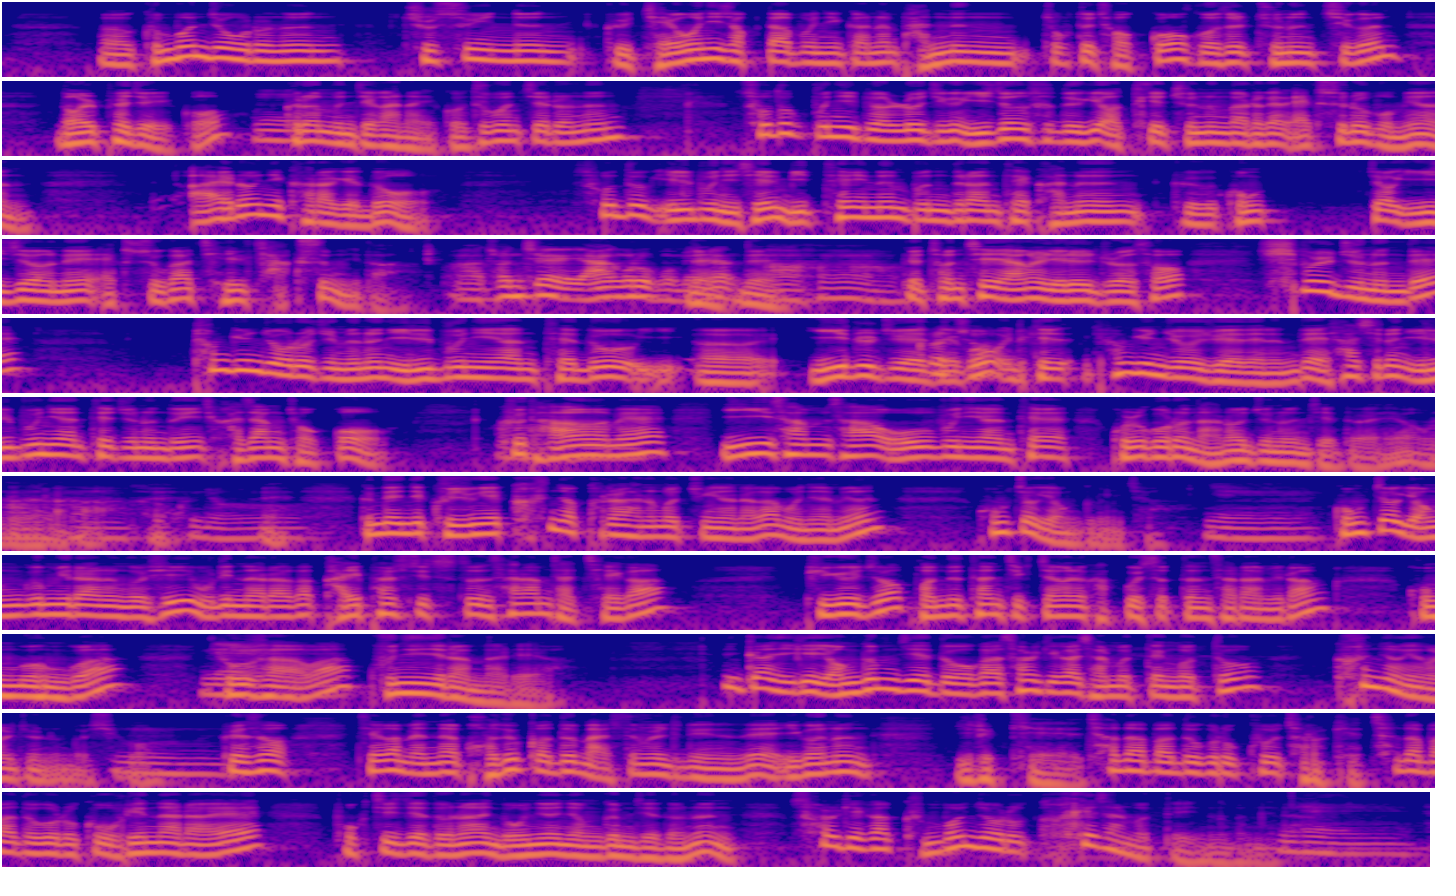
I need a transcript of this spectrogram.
어, 근본적으로는 줄 수 있는 그 재원이 적다 보니까는 받는 쪽도 적고 그것을 주는 측은 넓혀져 있고 음. 그런 문제가 하나 있고 두 번째로는 소득 분위별로 지금 이전 소득이 어떻게 주는가를 액수를 보면 아이러니컬하게도 소득 1분이 제일 밑에 있는 분들한테 가는 그 공적 이전의 액수가 제일 작습니다. 아 전체 양으로 보면은 네, 네. 그러니까 전체 양을 예를 들어서 10을 주는데 평균적으로 주면은 1분위한테도 어 2를 줘야 그렇죠. 되고 이렇게 평균적으로 줘야 되는데 사실은 1분위한테 주는 돈이 가장 적고 그 다음에 아. 2, 3, 4, 5분위한테 골고루 나눠주는 제도예요 우리나라가. 아, 그렇군요. 네. 네. 근데 이제 그 중에 큰 역할을 하는 것 중에 하나가 뭐냐면 공적 연금이죠. 예. 공적 연금이라는 것이 우리나라가 가입할 수 있었던 사람 자체가 비교적 번듯한 직장을 갖고 있었던 사람이랑 공무원과 예. 교사와 군인이란 말이에요. 그러니까 이게 연금 제도가 설계가 잘못된 것도 큰 영향을 주는 것이고 음. 그래서 제가 맨날 거듭거듭 말씀을 드리는데 이거는 이렇게 쳐다봐도 그렇고 저렇게 쳐다봐도 그렇고 우리나라의 복지제도나 노년연금제도는 설계가 근본적으로 크게 잘못되어 있는 겁니다. 네.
